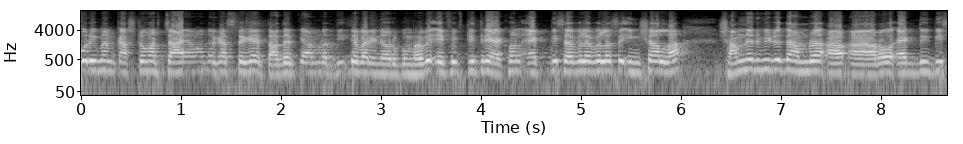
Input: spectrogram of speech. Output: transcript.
পরিমাণ কাস্টমার চায় আমাদের কাছ থেকে তাদেরকে আমরা দিতে পারি না ওরকম ভাবে এ ফিফটি থ্রি এখন এক পিস অ্যাভেলেবেল আছে ইনশাআল্লাহ। সামনের ভিডিওতে আমরা আরও এক দুই পিস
